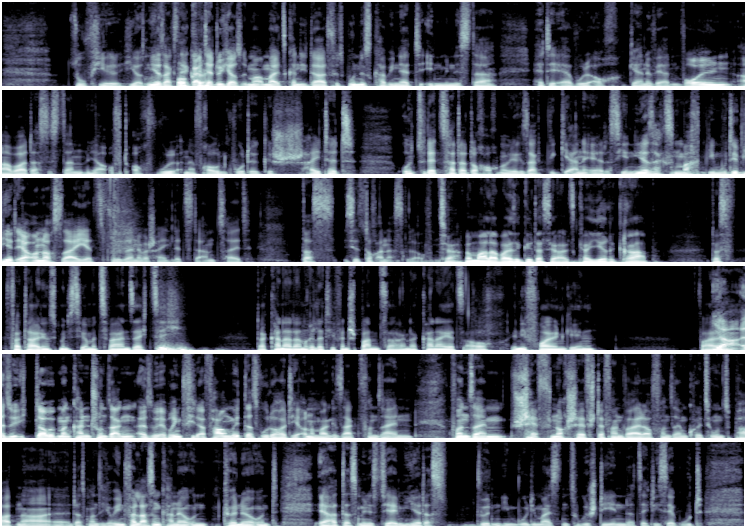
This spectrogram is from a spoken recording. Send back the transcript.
So viel hier aus Niedersachsen. Okay. Er galt ja durchaus immer mal als Kandidat fürs Bundeskabinett. Innenminister hätte er wohl auch gerne werden wollen, aber das ist dann ja oft auch wohl an der Frauenquote gescheitert. Und zuletzt hat er doch auch immer wieder gesagt, wie gerne er das hier in Niedersachsen macht, wie motiviert er auch noch sei jetzt für seine wahrscheinlich letzte Amtszeit. Das ist jetzt doch anders gelaufen. Tja, normalerweise gilt das ja als Karrieregrab das Verteidigungsministerium mit 62. Da kann er dann relativ entspannt sagen. Da kann er jetzt auch in die Vollen gehen. Ja, also ich glaube, man kann schon sagen, also er bringt viel Erfahrung mit. Das wurde heute auch nochmal gesagt von, seinen, von seinem Chef, noch Chef Stefan Weil, auch von seinem Koalitionspartner, äh, dass man sich auf ihn verlassen kann und könne. Und er hat das Ministerium hier, das würden ihm wohl die meisten zugestehen, tatsächlich sehr gut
